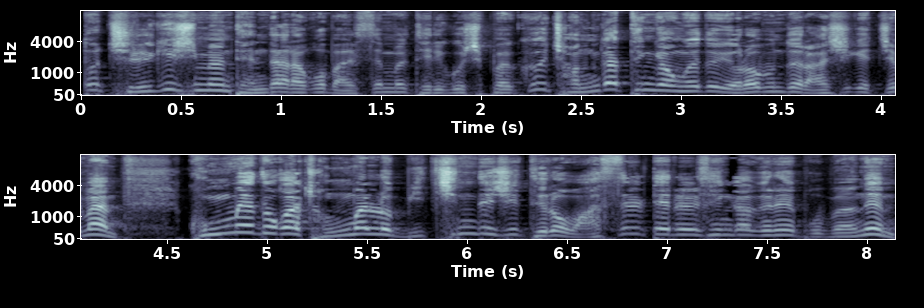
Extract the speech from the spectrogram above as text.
또 즐기시면 된다라고 말씀을 드리고 싶어요. 그 전 같은 경우에도 여러분들 아시겠지만 공매도가 정말로 미친 듯이 들어왔을 때를 생각을 해 보면은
